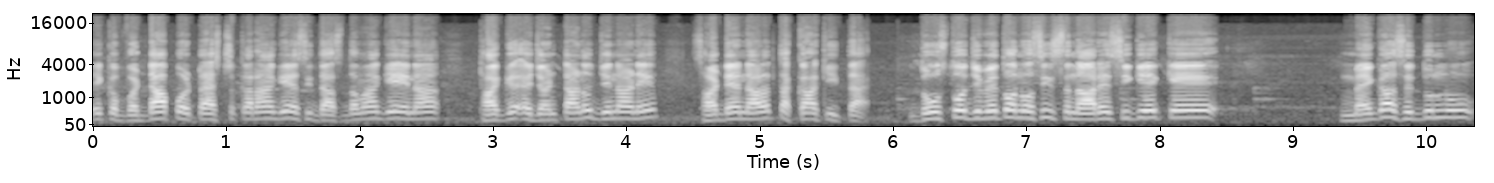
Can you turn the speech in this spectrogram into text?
ਇੱਕ ਵੱਡਾ ਪ੍ਰੋਟੈਸਟ ਕਰਾਂਗੇ। ਅਸੀਂ ਦੱਸ ਦਵਾਂਗੇ ਇਹਨਾਂ ਠੱਗ ਏਜੰਟਾਂ ਨੂੰ, ਜਿਨ੍ਹਾਂ ਨੇ ਸਾਡੇ ਨਾਲ ਧੱਕਾ ਕੀਤਾ ਦੋਸਤੋ, ਜਿਵੇਂ ਤੁਹਾਨੂੰ ਅਸੀਂ ਸੁਣਾ ਰਹੇ ਸੀਗੇ ਕਿ ਮਹਿੰਗਾ ਸਿੱਧੂ ਨੂੰ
